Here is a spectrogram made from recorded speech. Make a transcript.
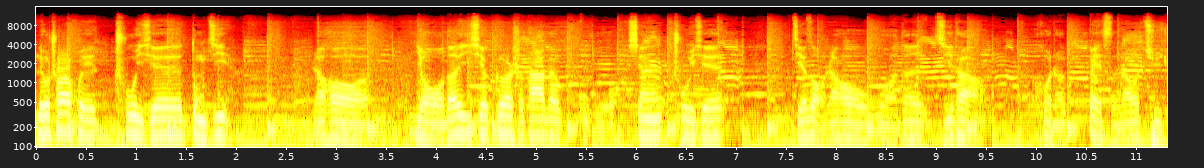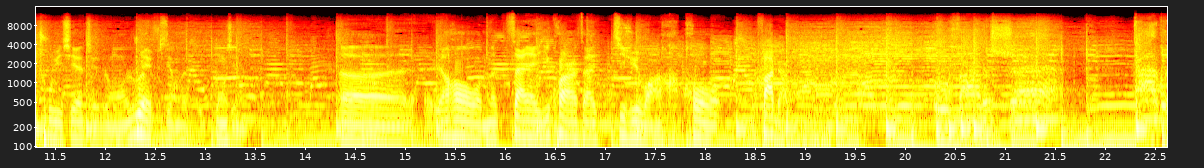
刘川会出一些动机，然后有的一些歌是他的鼓先出一些节奏，然后我的吉他或者贝斯，然后去出一些这种 riff 性的东西。呃，然后我们在一块儿再继续往后发展。无法的雪太过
